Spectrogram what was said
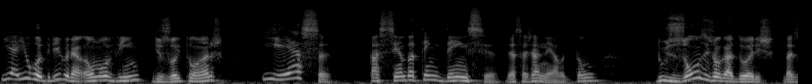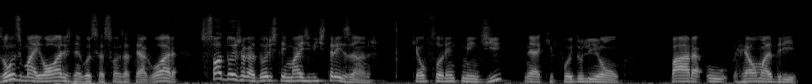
E aí o Rodrigo, né, é um novinho, 18 anos, e essa está sendo a tendência dessa janela. Então, dos 11 jogadores, das 11 maiores negociações até agora, só dois jogadores têm mais de 23 anos, que é o Florent Mendy, né, que foi do Lyon para o Real Madrid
